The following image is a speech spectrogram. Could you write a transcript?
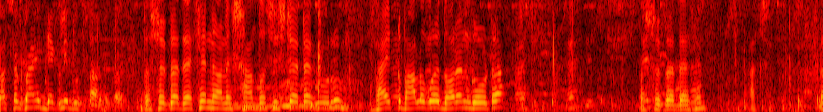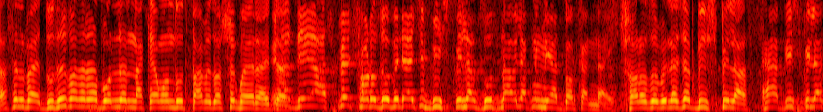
দর্শক ভাই দেখলে বুঝতে পারবে দর্শকরা দেখেন অনেক শান্তশিষ্ট একটা গরু। ভাই একটু ভালো করে ধরেন গরুটা। দর্শকরা দেখেন। আচ্ছা। রাসেল ভাই দুধের কথাটা বললেন না কেমন দুধ পাবে দর্শক ভাইরা এটা? যে আসবে সরজমিনে এসে বিশ প্লাস দুধ না হলে আপনি নেওয়ার দরকার নাই। সরজমিন এসে বিশ প্লাস? হ্যাঁ বিশ প্লাস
